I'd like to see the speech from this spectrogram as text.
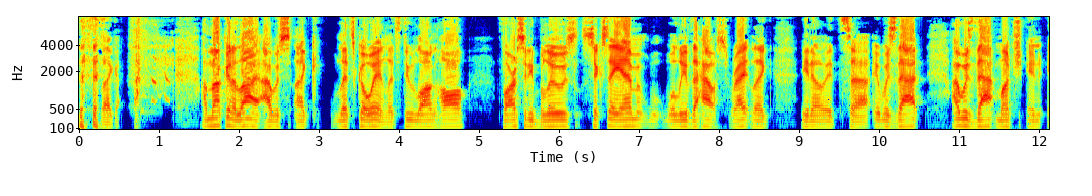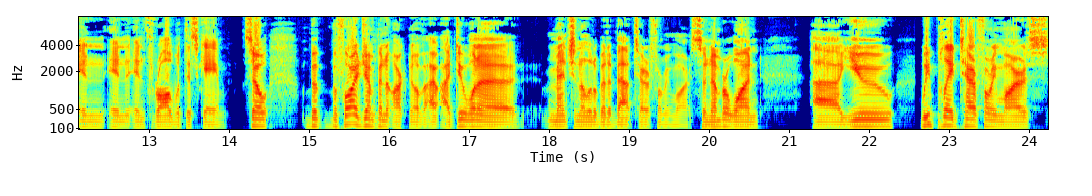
like, I'm not gonna lie. I was like, let's go in. Let's do long haul. Varsity Blues, 6 a.m. We'll leave the house, right? Like, you know, it's, uh, it was that, I was that much in, in, in, enthralled with this game. So, but before I jump into Ark Nova, I, I do want to mention a little bit about Terraforming Mars. So number one, uh, you, we played Terraforming Mars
